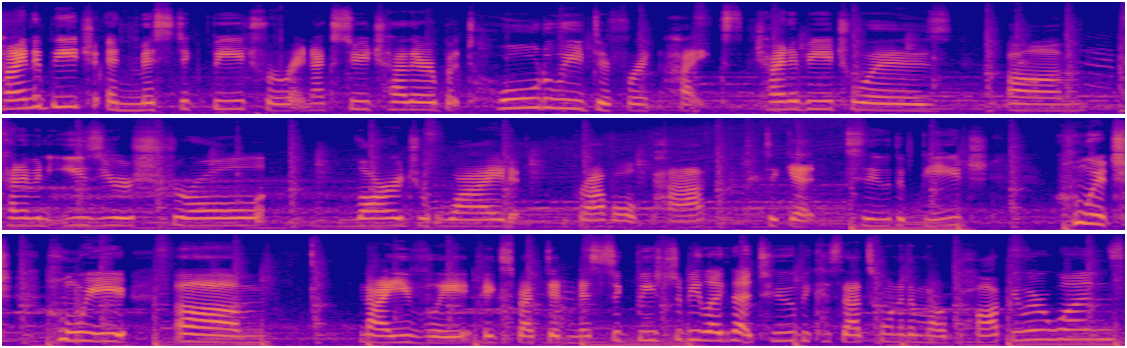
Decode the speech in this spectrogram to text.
China Beach and Mystic Beach were right next to each other, but totally different hikes. China Beach was um, kind of an easier stroll, large, wide gravel path to get to the beach, which we um, naively expected Mystic Beach to be like that too, because that's one of the more popular ones.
